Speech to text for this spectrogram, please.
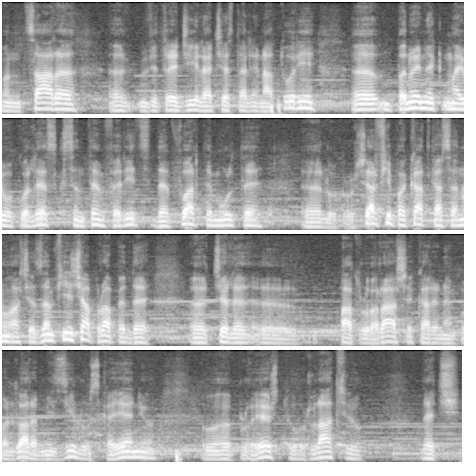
în țară, uh, vitregiile acestea ale naturii, uh, pe noi ne mai ocolesc, suntem feriți de foarte multe Uh, lucruri. Și ar fi păcat ca să nu așezăm, fiind și aproape de uh, cele uh, patru orașe care ne înconjoară, Mizilu, Scăieniu, uh, Ploieștiul, Lațiu. Deci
